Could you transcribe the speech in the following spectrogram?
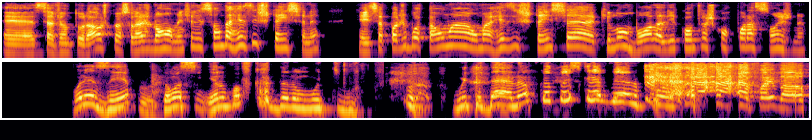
é, se aventurar, os personagens normalmente eles são da resistência, né? E aí você pode botar uma, uma resistência quilombola ali contra as corporações, né? Por exemplo, então assim, eu não vou ficar dando muito, muita ideia, não, porque eu estou escrevendo, pô. Foi mal.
